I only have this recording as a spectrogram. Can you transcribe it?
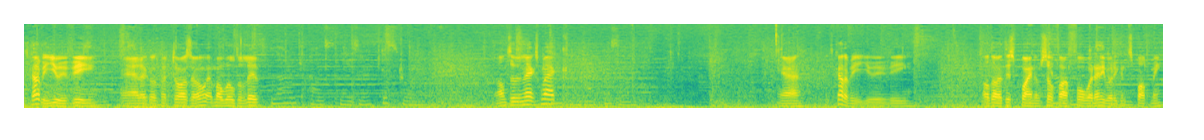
It's gotta be UAV. Yeah, there goes my torso and my will to live. Large pulse laser destroyed. On to the next mech. Yeah, it's gotta be a UAV. Although at this point I'm so far forward anybody can spot me.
